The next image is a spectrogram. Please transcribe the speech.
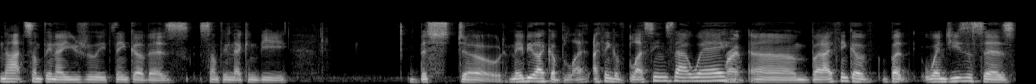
not something I usually think of as something that can be bestowed. Maybe like a bless. I think of blessings that way. Right. Um, but I think of but when Jesus says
